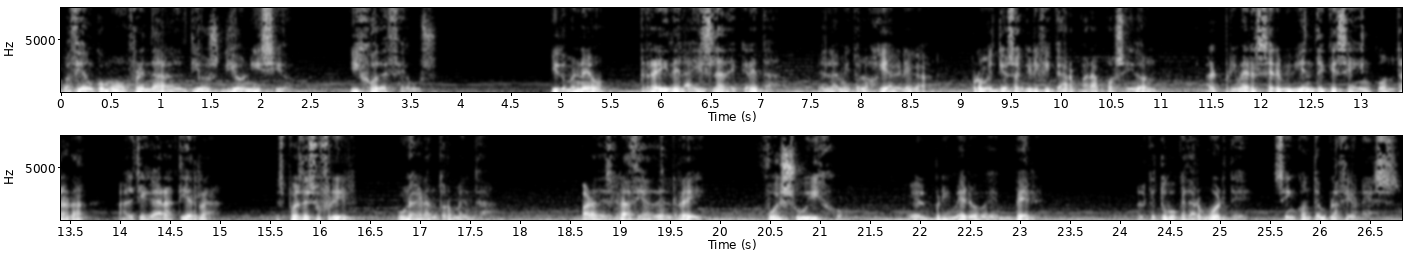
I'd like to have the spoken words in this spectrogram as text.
Lo hacían como ofrenda al dios Dionisio, hijo de Zeus. Idomeneo, rey de la isla de Creta, en la mitología griega, prometió sacrificar para Poseidón al primer ser viviente que se encontrara al llegar a tierra, después de sufrir una gran tormenta. Para desgracia del rey, fue su hijo el primero en ver al que tuvo que dar muerte sin contemplaciones.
